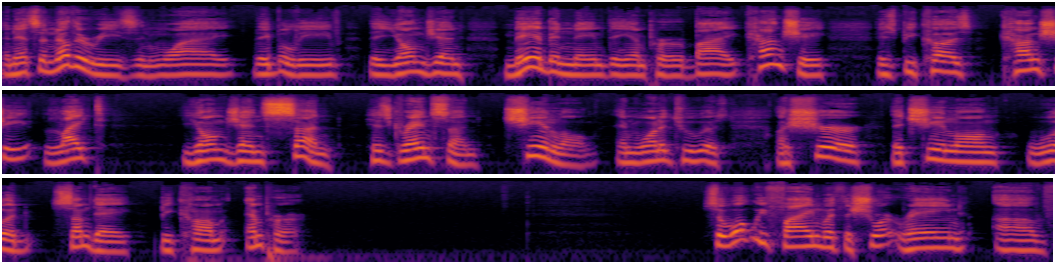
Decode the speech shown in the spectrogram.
and that's another reason why they believe that Yongzheng may have been named the emperor by Kangxi, is because Kangxi liked Yongzheng's son, his grandson, Qianlong, and wanted to assure that Qianlong would someday become emperor. So, what we find with the short reign of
